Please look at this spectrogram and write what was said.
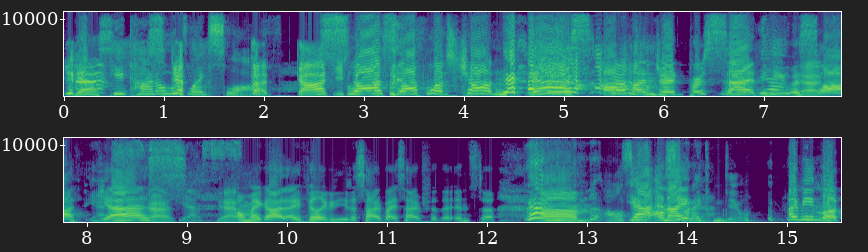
Yes, he kind of looked yes. like Sloth. That guy. Sloth, Sloth loves Chunk. yes, a hundred percent. He was yes. Sloth. Yes. Yes. yes. yes. Oh my God, I feel like we need a side by side for the Insta. Um, I'll see, yeah, I'll and see I, what I can do. I mean, look,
